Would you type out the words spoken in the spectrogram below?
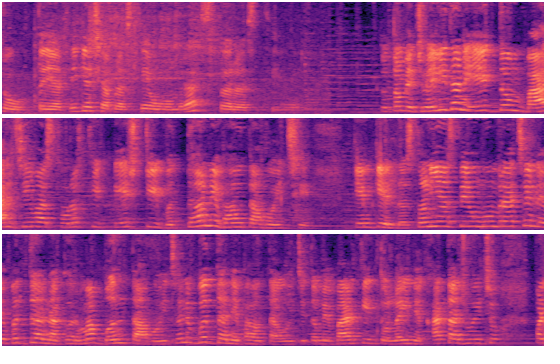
જો, તૈયાર થઈ ગયા છે આપણા સેવ મમરા સરસથી તો તમે જોઈ લીધા ને, એકદમ બાર જેવા સરસથી ટેસ્ટી બધાને ભાવતા હોય છે. કેમ કે લસણિયા સેવ મમરા છે ને બધાના ઘરમાં બનતા હોય છે અને બધાને ભાવતા હોય છે. તમે બહારથી તો લઈને ખાતા જ હોય છો. પણ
